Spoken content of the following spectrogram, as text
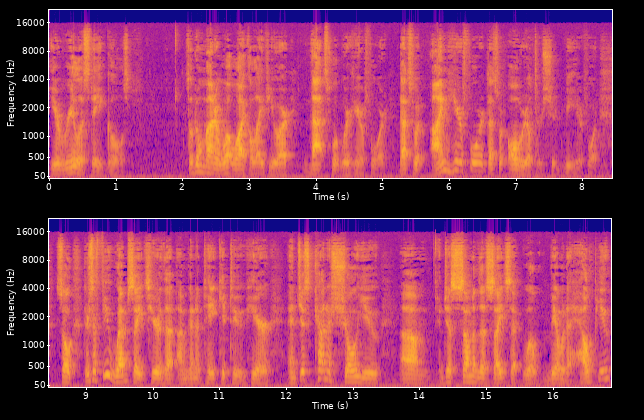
your real estate goals. So no matter what walk of life you are, that's what we're here for. That's what I'm here for. That's what all realtors should be here for. So there's a few websites here that I'm going to take you to here and just kind of show you um, just some of the sites that will be able to help you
